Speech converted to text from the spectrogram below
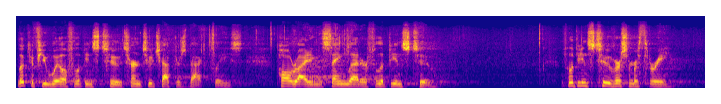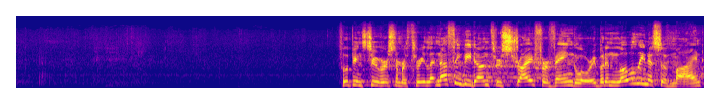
Look, if you will, Philippians 2. Turn two chapters back, please. Paul writing the same letter, Philippians 2. Philippians 2, verse number 3. Philippians 2, verse number 3 Let nothing be done through strife or vainglory, but in lowliness of mind,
